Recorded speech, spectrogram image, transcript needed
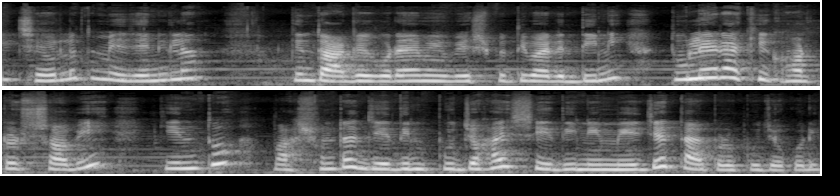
ইচ্ছে হলো তো মেজে নিলাম। কিন্তু আগে গোড়ায় আমি বৃহস্পতিবারের দিনই তুলে রাখি ঘন্টর সবই, কিন্তু বাসনটা যেদিন পুজো হয় সেই দিনই মেজে তারপর পুজো করি।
